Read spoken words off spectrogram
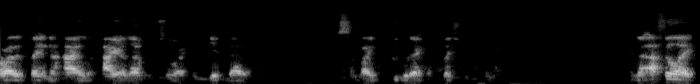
I'd rather play in a high higher level so I can get better. So, like people that can push me. And I feel like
